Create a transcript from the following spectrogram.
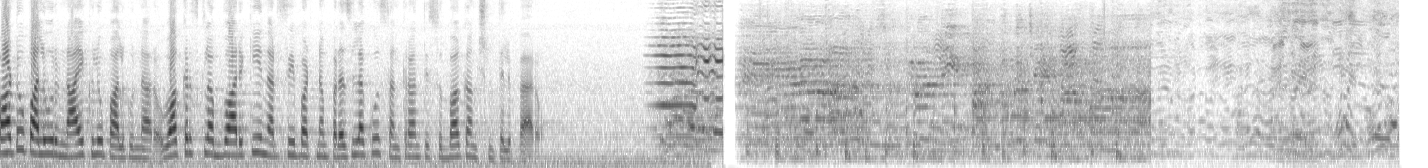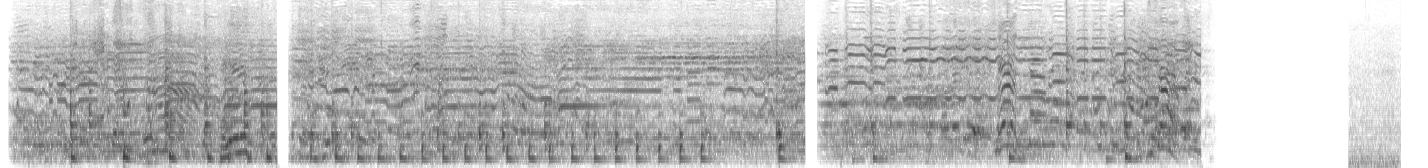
పాటు పలువురు నాయకులు పాల్గొన్నారు. వాకర్స్ క్లబ్ వారికి నర్సీపట్నం ప్రజలకు సంక్రాంతి శుభాకాంక్షలు తెలిపారు.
